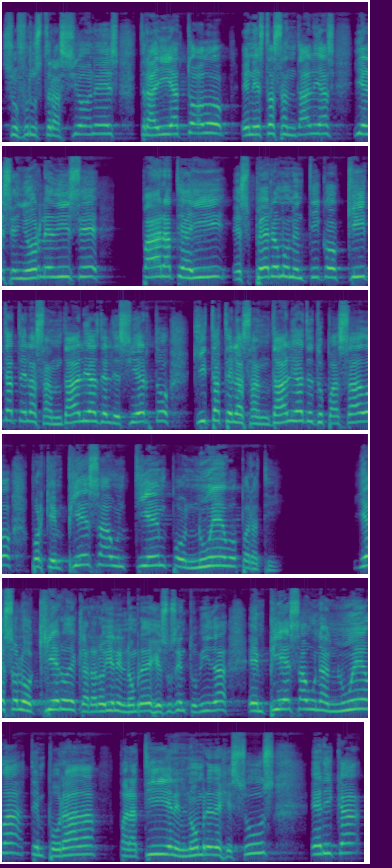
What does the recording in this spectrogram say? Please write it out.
sus frustraciones, traía todo en estas sandalias y el Señor le dice, párate ahí, espera un momentico, quítate las sandalias del desierto, quítate las sandalias de tu pasado, porque empieza un tiempo nuevo para ti. Y eso lo quiero declarar hoy en el nombre de Jesús en tu vida. Empieza una nueva temporada para ti en el nombre de Jesús. Erika,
